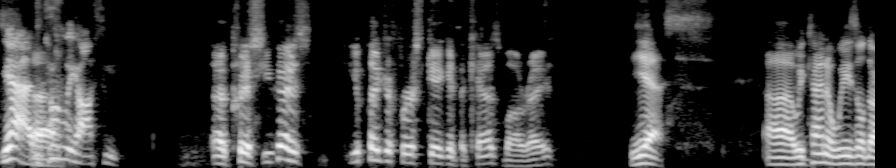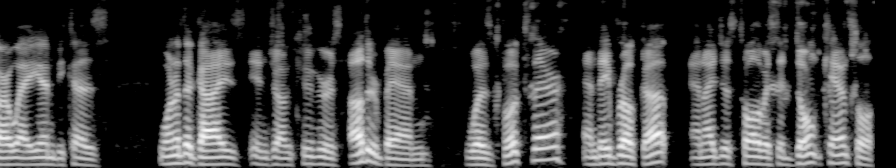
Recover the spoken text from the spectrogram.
Yeah, Uh, totally awesome. Uh, Chris, you guys, you played your first gig at the Casbah, right? Yes. Uh, we kind of weaseled our way in because one of the guys in Jon Cougar's other band was booked there and they broke up. And I just told him, I said, don't cancel.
